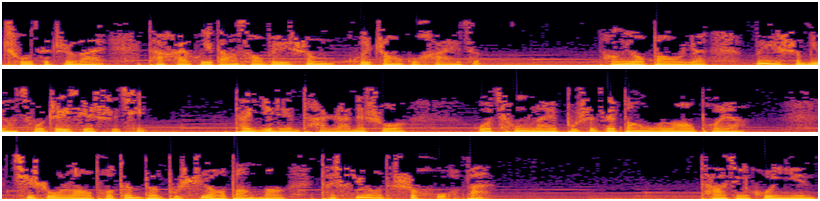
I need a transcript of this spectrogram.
除此之外，他还会打扫卫生，会照顾孩子。朋友抱怨为什么要做这些事情，他一脸坦然的说：“我从来不是在帮我老婆呀。”其实我老婆根本不需要帮忙，她需要的是伙伴。踏进婚姻，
